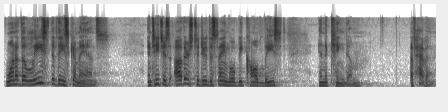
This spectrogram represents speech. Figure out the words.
one of the least of these commands, and teaches others to do the same will be called least in the kingdom of heaven.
